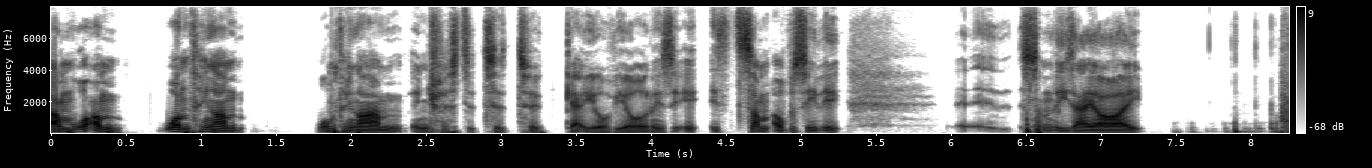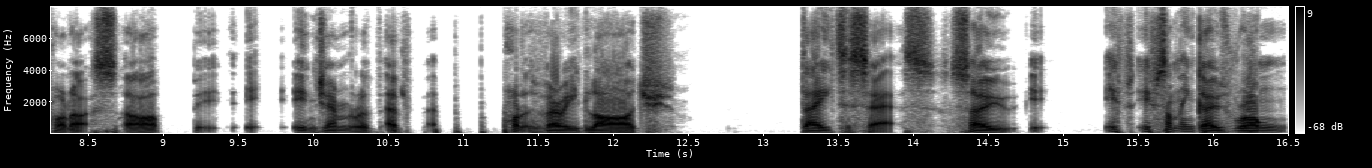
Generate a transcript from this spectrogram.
um, what I'm, one thing I'm, one thing I'm interested to to get your view on is, is some obviously the eh, some of these AI products are in general a, a product of very large data sets. So if if something goes wrong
